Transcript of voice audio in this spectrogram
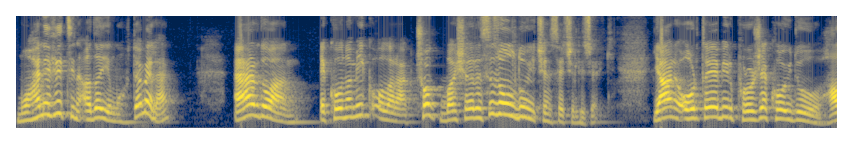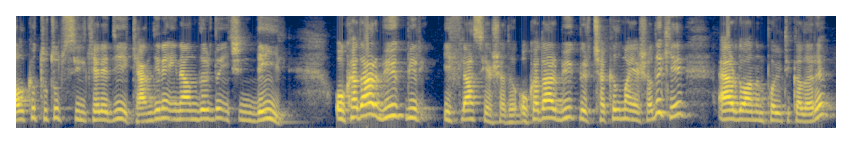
Muhalefetin adayı muhtemelen Erdoğan ekonomik olarak çok başarısız olduğu için seçilecek. Yani ortaya bir proje koyduğu, halkı tutup silkelediği, kendine inandırdığı için değil. O kadar büyük bir iflas yaşadı, o kadar büyük bir çakılma yaşadı ki Erdoğan'ın politikaları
